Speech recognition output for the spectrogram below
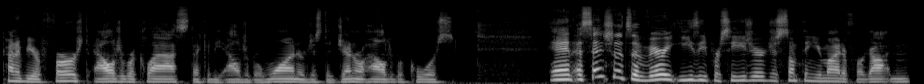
kind of your first algebra class. That could be Algebra 1 or just a general algebra course. And essentially, it's a very easy procedure, just something you might have forgotten.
